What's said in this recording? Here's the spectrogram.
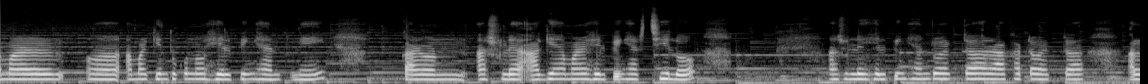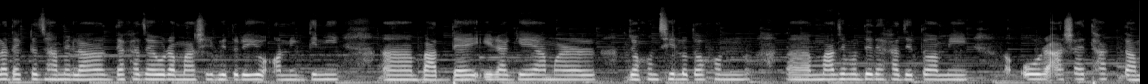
আমার আমার কিন্তু কোনো হেল্পিং হ্যান্ড নেই। কারণ আসলে আগে আমার হেল্পিং হ্যান্ড ছিল আসলে হেল্পিং হ্যান্ডও একটা, রাখাটাও একটা আলাদা একটা ঝামেলা। দেখা যায় ওরা মাসের ভেতরেই অনেক দিনই বাদ দেয়। এর আগে আমার যখন ছিল তখন মাঝে মধ্যে দেখা যেত আমি ওর আশায় থাকতাম।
